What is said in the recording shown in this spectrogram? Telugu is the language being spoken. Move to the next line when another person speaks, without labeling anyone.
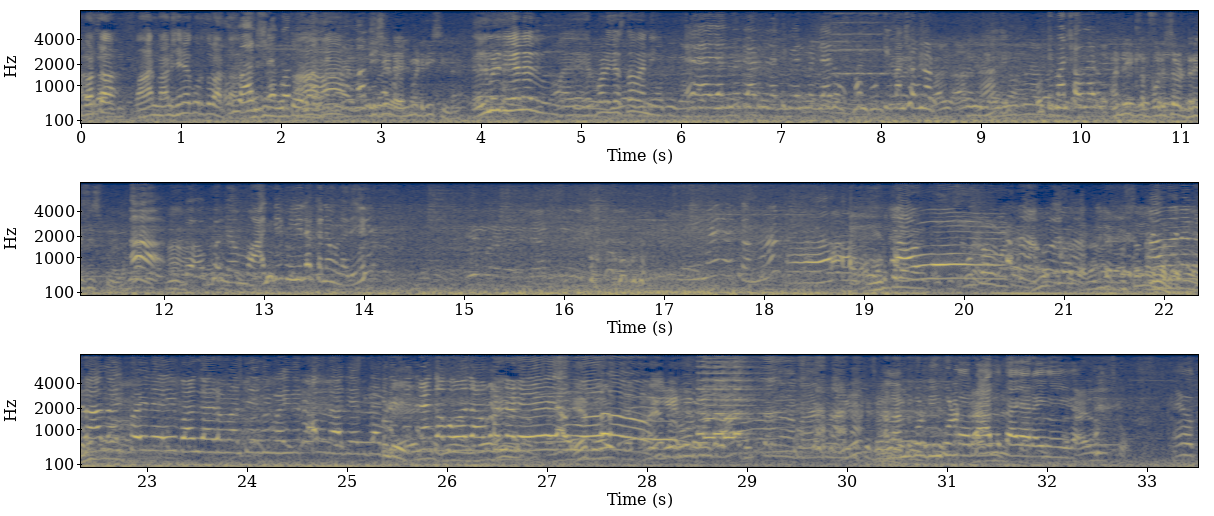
పడతా వాని మనిషినే గుర్తుపడతా.
మనిషి.
హెల్మెట్
తీయలేదు ఏర్పాటు చేస్తావని
ఏ, హెల్మెట్ ఆడు నెత్తికి హెల్మెట్ లేదు మన ఉట్టి మనిషి ఉన్నాడు ఉట్టి మనిషి ఉన్నాడు
అంటే ఇట్లా పోలీసులు డ్రెస్ తీసుకున్నాడు
ఆ, కొంచెం అంగి మీ లెక్కనే ఉన్నది రాళ్ళు అయిపోయినాయి బంగారం అంటే రాళ్ళు నా తిన్నాక పోదాం అన్నాడే రాళ్ళు తయారైనాయి ఇక.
